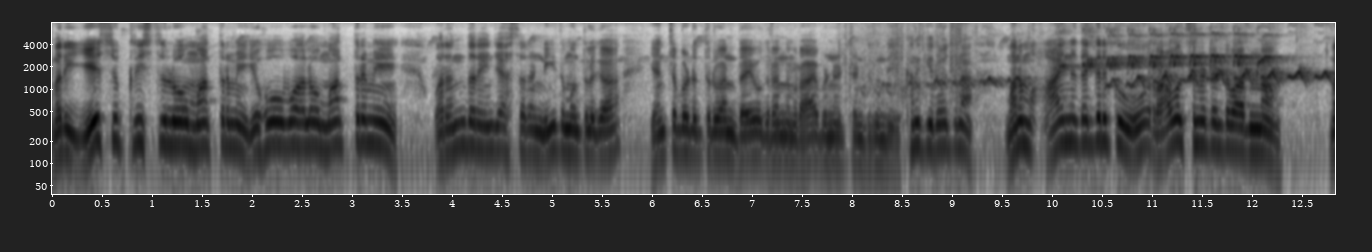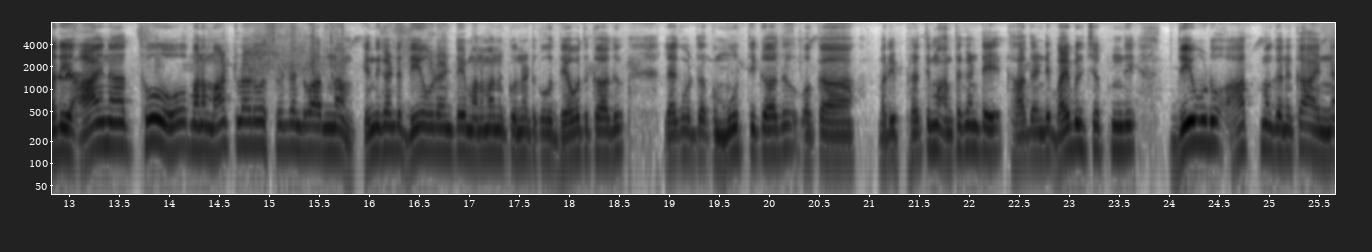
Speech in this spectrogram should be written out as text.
మరి యేసుక్రీస్తులో మాత్రమే యహోవాలో మాత్రమే వారందరూ ఏం చేస్తారని నీతిమంతులుగా ఎంచబడుతారు అని దైవ గ్రంథం రాయబడినటువంటిది ఉంది. కనుక ఈ రోజున మనం ఆయన దగ్గరకు రావాల్సినటువంటి వారు ఉన్నాం మరి ఆయనతో మనం మాట్లాడవలసినటువంటి వారు ఉన్నాం. ఎందుకంటే దేవుడు అంటే మనం అనుకున్నట్టు ఒక దేవత కాదు లేకపోతే ఒక మూర్తి కాదు ఒక మరి ప్రతిమ అంతకంటే కాదండి. బైబిల్ చెప్తుంది దేవుడు ఆత్మ గనుక ఆయన్ని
